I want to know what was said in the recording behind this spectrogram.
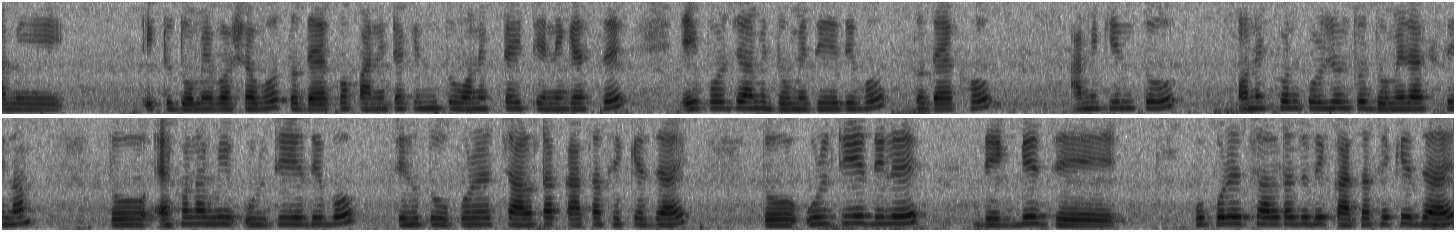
আমি একটু দমে বসাবো। তো দেখো পানিটা কিন্তু অনেকটাই টেনে গেছে। এই পর্যায়ে আমি দমে দিয়ে দিব। তো দেখো আমি কিন্তু অনেকক্ষণ পর্যন্ত দমে রাখছিলাম। তো এখন আমি উল্টিয়ে দেব। যেহেতু উপরের চালটা কাঁচা থেকে যায়, তো উল্টিয়ে দিলে দেখবে যে উপরের চালটা যদি কাঁচা থেকে যায়,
